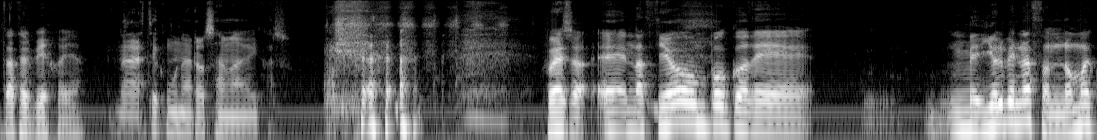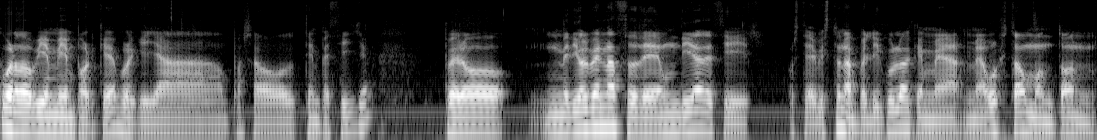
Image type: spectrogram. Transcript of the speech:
Te haces viejo ya. Nada, estoy como una rosa mágicos. pues eso, eh, nació un poco de... Me dio el venazo, no me acuerdo bien bien por qué, porque ya ha pasado tiempecillo, pero me dio el venazo de un día decir, hostia, he visto una película que me ha, me ha gustado un montón,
